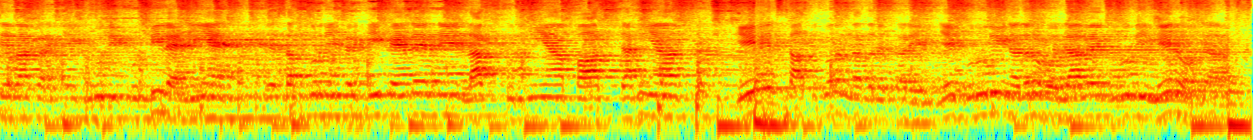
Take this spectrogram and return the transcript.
ਸੇਵਾ ਕਰਕੇ ਗੁਰੂ ਦੀ ਖੁਸ਼ੀ ਲੈਣੀ ਹੈ। ਤੇ ਸਤਿਗੁਰੂ ਜੀ ਫਿਰ ਕੀ ਕਹਿੰਦੇ ਨੇ? ਲੱਖ ਖੁਸ਼ੀਆਂ ਪਾਤਸ਼ਾਹੀਆਂ, ਜੇ ਸਤਿਗੁਰ ਨਜ਼ਰ ਕਰੇ, ਜੇ ਗੁਰੂ ਦੀ ਨਜ਼ਰ ਹੋ ਜਾਵੇ, ਗੁਰੂ ਦੀ ਮਿਹਰ ਹੋ ਜਾਵੇ।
